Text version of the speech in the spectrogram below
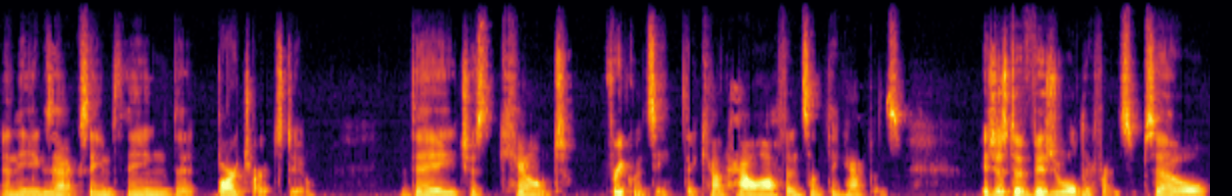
and the exact same thing that bar charts do. They just count frequency. They count how often something happens. It's just a visual difference. So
